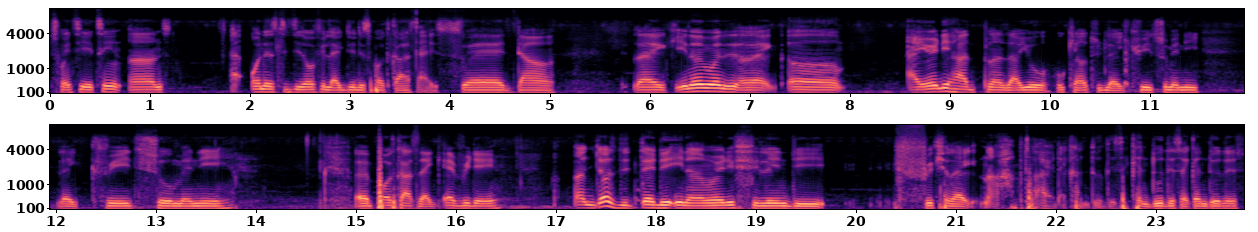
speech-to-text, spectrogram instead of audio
2018 and I honestly did not feel like doing this podcast. I swear down. Like you know when like um I already had plans that you who can to like create so many like create so many uh, podcasts like every day and just the third day in I'm already feeling the friction like nah i'm tired i can't do this i can't do this i can't do this.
